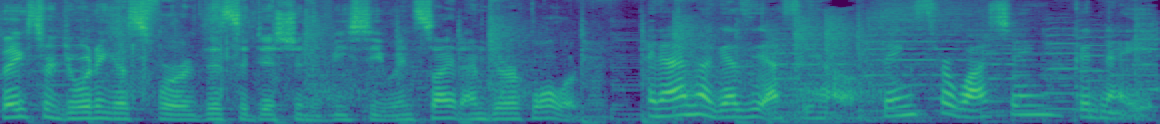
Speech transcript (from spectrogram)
Thanks for joining us for this edition of VCU Insight. I'm Derek Waller. And I'm Magazi Asihel. Thanks for watching. Good night.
